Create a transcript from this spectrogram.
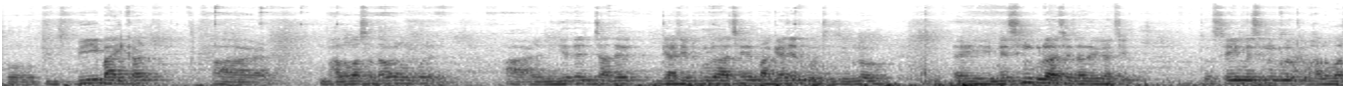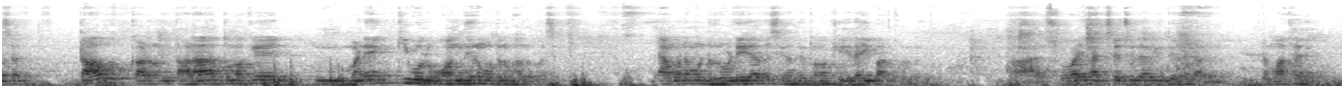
তো বি বাইকার আর ভালোবাসা দাও এরকম করে। আর নিজেদের যাদের গ্যাজেটগুলো আছে বা গ্যাজেট বলছি, যেগুলো এই মেশিনগুলো আছে তাদের কাছে, তো সেই মেশিনগুলোকে ভালোবাসা দাও, কারণ তারা তোমাকে মানে কি বলব, অন্ধের মতন ভালোবাসে। এমন এমন রোডে যাবে, সেখান থেকে তোমাকে এরাই বার করবে। আর সবাই বাচ্চা চলে যাবে, কিন্তু এরা যাবে না। মাথায় রেখো।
